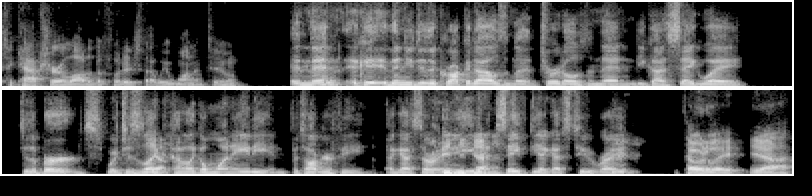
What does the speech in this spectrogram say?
to capture a lot of the footage that we wanted to. And then okay, then you do the crocodiles and the turtles, and then you kind of segue to the birds, which is like yeah. kind of like a 180 in photography, I guess, or even yeah. in safety, I guess, too, right? Totally. Yeah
